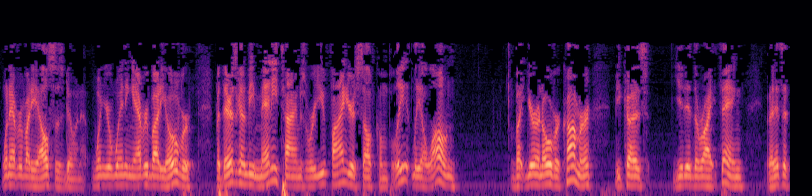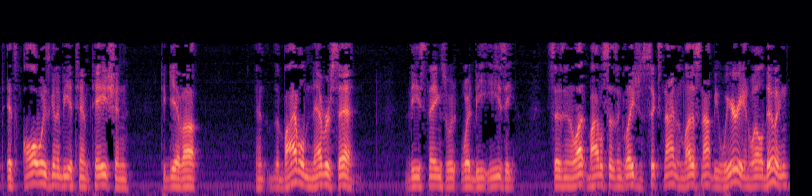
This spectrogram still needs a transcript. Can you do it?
when everybody else is doing it, when you're winning everybody over. But there's going to be many times where you find yourself completely alone, but you're an overcomer because you did the right thing. But it's a, it's always going to be a temptation to give up. And the Bible never said these things would, would be easy. It says in the Bible says in Galatians six nine, and let us not be weary in well doing,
